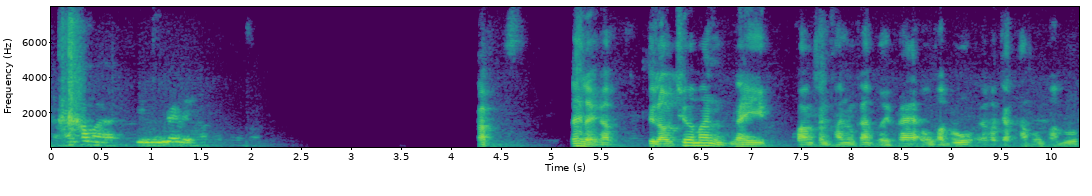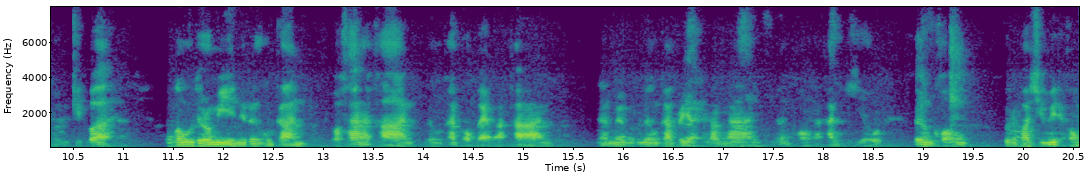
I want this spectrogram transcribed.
สามารถเข้ามาเรียนรู้ได้เลยครับครับได้เลยครับ คือเราเชื่อมั่นใน ความสำคัญของการเผยแพร่องค์ความรู้ แล้วก็จัดทำองค์ความรู้เพราะคิดว่าองค์ความรู้ที่เรามีในเรื่องของการก่อสร้างอาคาร เรื่องของการออกแบบอาคารนะไม่ว่าเรื่องของการประหยัดพลังงาน เรื่องของอาคารเขียว เรื่องของคุณภาพชีวิตของ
